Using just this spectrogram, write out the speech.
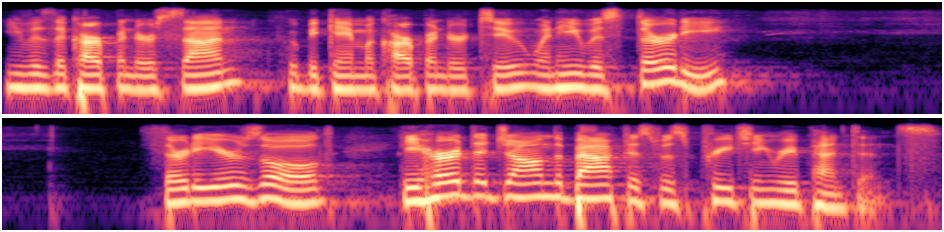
He was the carpenter's son, who became a carpenter too. When he was 30, 30 years old, he heard that John the Baptist was preaching repentance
